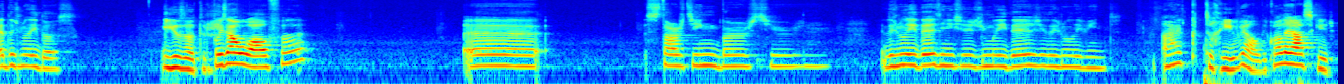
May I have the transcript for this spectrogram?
a 2012. E os outros? Depois há o Alpha. uh, starting birth year. 2010, início de 2010 e 2020. Ai, que terrível. E qual é a a seguir?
